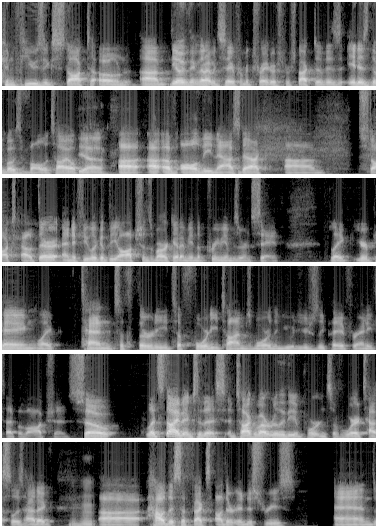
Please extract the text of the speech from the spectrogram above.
confusing stock to own. Um, the other thing that I would say from a trader's perspective is it is the most volatile Yeah. uh, of all the NASDAQ um, stocks out there. And if you look at the options market, I mean, the premiums are insane. Like you're paying like 10 to 30 to 40 times more than you would usually pay for any type of options. So let's dive into this and talk about really the importance of where Tesla is heading Mhm. uh, how this affects other industries and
